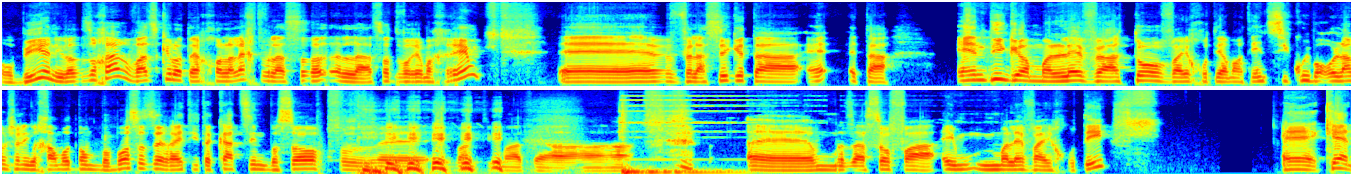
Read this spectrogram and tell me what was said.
או B אני לא זוכר ואז כאילו אתה יכול ללכת ולעשות לעשות דברים אחרים אה, ולהשיג את ה... את ה ה ending המלא והטוב והאיכותי אמרתי אין סיכוי בעולם שאני אלחם עוד פעם בבוס הזה ראיתי את ה cutscene בסוף והבנתי מה זה אה, מה זה הסוף המלא והאיכותי. אה, כן,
